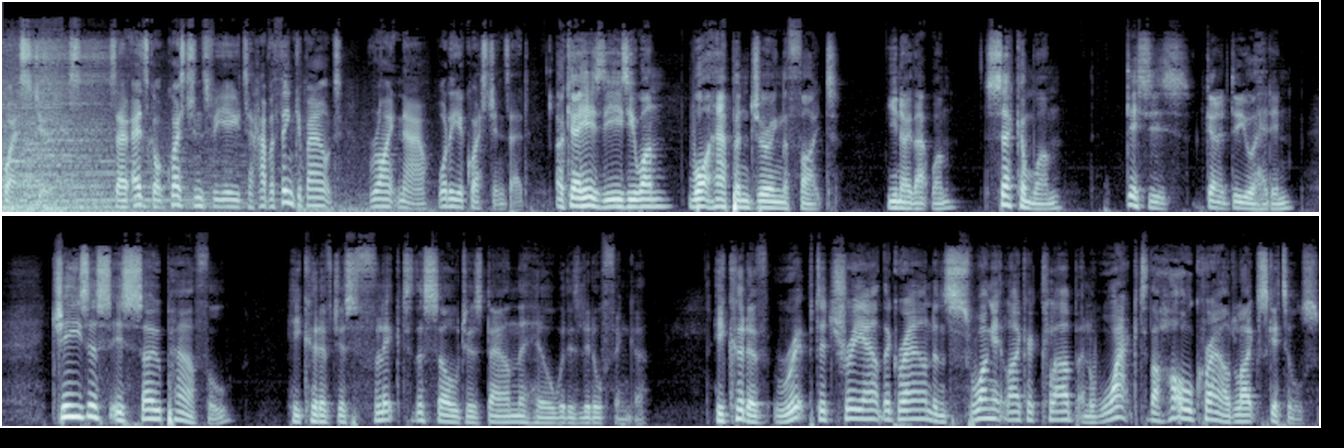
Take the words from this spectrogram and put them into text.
questions. So, Ed's got questions for you to have a think about right now. What are your questions, Ed? Okay, here's the easy one. What happened during the fight? You know that one. Second one. This is going to do your head in. Jesus is so powerful, he could have just flicked the soldiers down the hill with his little finger. He could have ripped a tree out the ground and swung it like a club and whacked the whole crowd like skittles.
